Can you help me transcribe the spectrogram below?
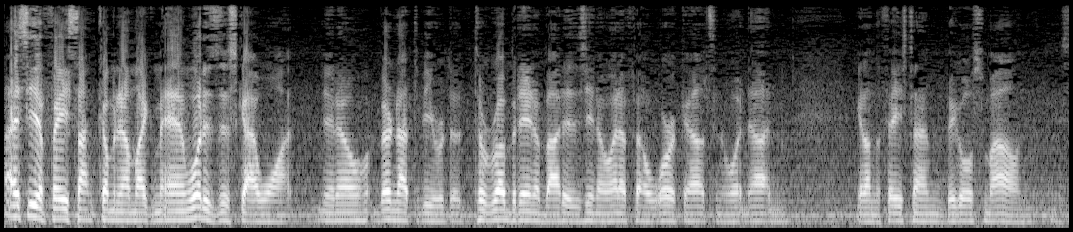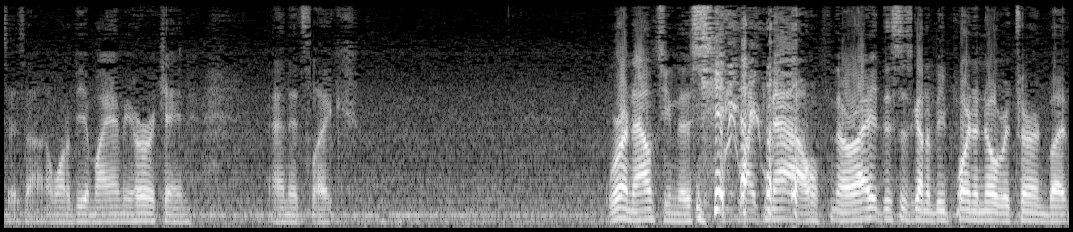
I see a FaceTime coming in. I'm like, man, what does this guy want? You know, better not to be to, to rub it in about his, you know, NFL workouts and whatnot. And get on the FaceTime, big old smile, and he says, I want to be a Miami Hurricane. And it's like, we're announcing this like now, all right? This is going to be point of no return, but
